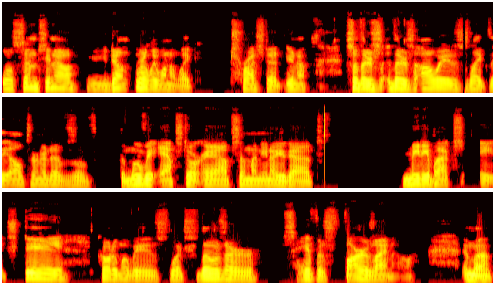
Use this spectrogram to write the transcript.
well, since you know you don't really want to like trust it, you know, so there's there's always like the alternatives of the movie app store apps, and then you know you got MediaBox HD, Coto Movies, which those are safe as far as I know. And the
